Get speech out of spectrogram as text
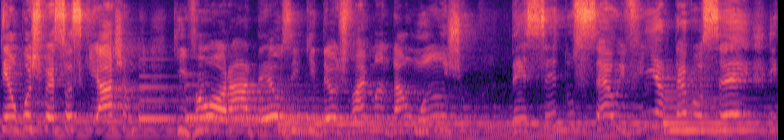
tem algumas pessoas que acham que vão orar a Deus e que Deus vai mandar um anjo descer do céu e vir até você e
